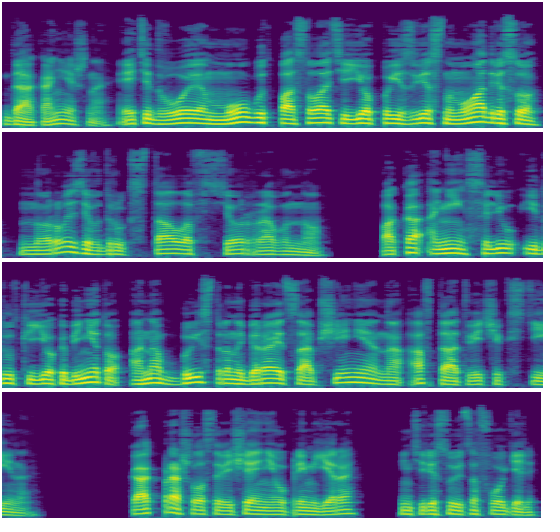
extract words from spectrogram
Да, конечно, эти двое могут послать ее по известному адресу, но Розе вдруг стало все равно. Пока они с Лю идут к ее кабинету, она быстро набирает сообщение на автоответчик Стина. «Как прошло совещание у премьера?» – интересуется Фогель.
